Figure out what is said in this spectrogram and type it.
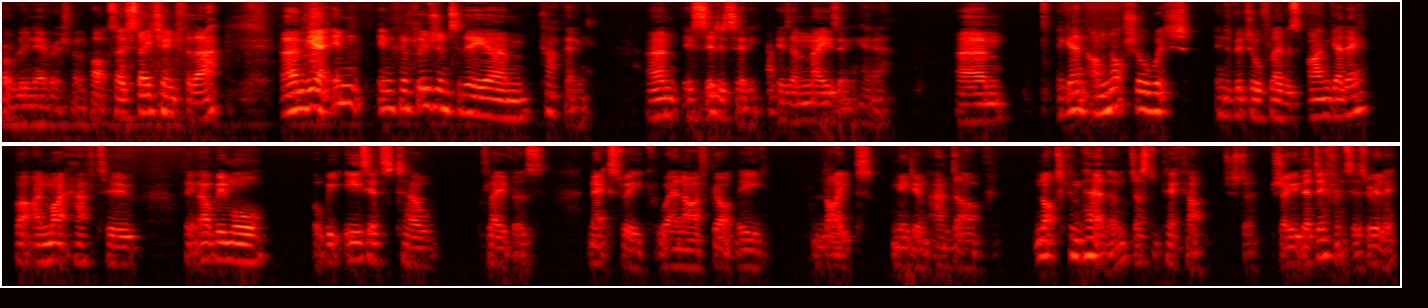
probably near Richmond Park. So stay tuned for that. Um, yeah, in, in conclusion to the um, cupping, um, acidity is amazing here. Um, again, I'm not sure which individual flavours I'm getting, but I might have to, I think that'll be more, it'll be easier to tell flavours next week when I've got the light, medium and dark. Not to compare them, just to pick up, just to show you their differences really.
